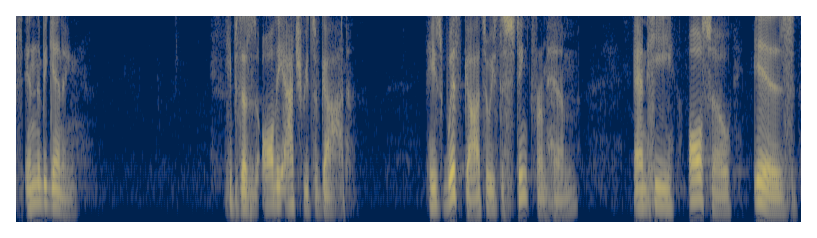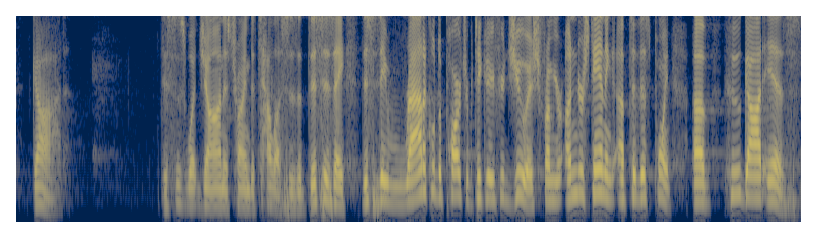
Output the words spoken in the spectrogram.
is in the beginning he possesses all the attributes of God. He's with God, so he's distinct from him, and he also is God. This is what John is trying to tell us is that this is a this is a radical departure particularly if you're Jewish from your understanding up to this point of who God is.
